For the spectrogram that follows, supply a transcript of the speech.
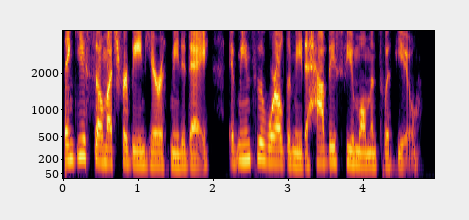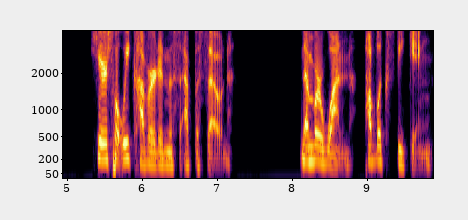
Thank you so much for being here with me today. It means the world to me to have these few moments with you. Here's what we covered in this episode. Number one, public speaking.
